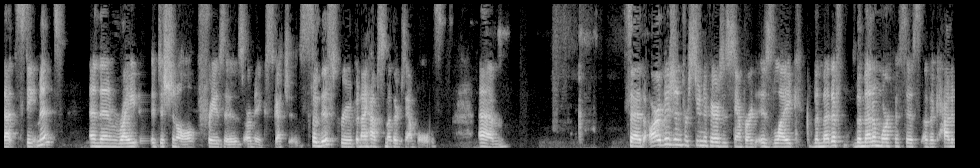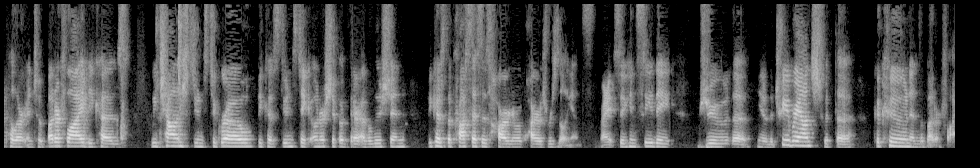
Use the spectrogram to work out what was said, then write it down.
that statement and then write additional phrases or make sketches. So this group, and I have some other examples, um, said, our vision for student affairs at Stanford is like the, meta- the metamorphosis of a caterpillar into a butterfly because we challenge students to grow, because students take ownership of their evolution, because the process is hard and requires resilience, right? So you can see they drew the, you know, the tree branch with the cocoon and the butterfly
